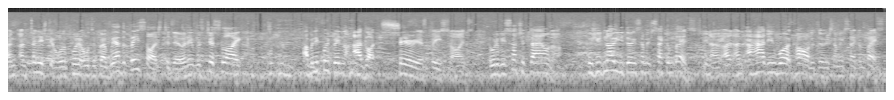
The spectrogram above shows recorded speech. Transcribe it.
and, and finished it all and put it all to bed, we had the B-sides to do, and it was just like, I mean, if we'd been had like serious B-sides, it would have been such a downer because you'd know you're doing something second best, you know. And, and how do you work hard at doing something second best?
